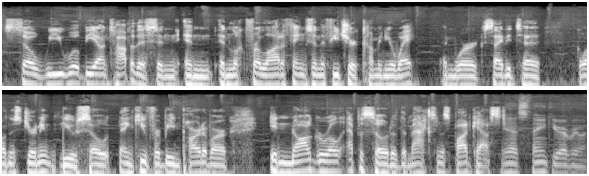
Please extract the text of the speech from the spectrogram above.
so we will be on top of this and, and and look for a lot of things in the future coming your way, and we're excited to go on this journey with you. So thank you for being part of our inaugural episode of the Maximus podcast. Yes, thank you, everyone.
